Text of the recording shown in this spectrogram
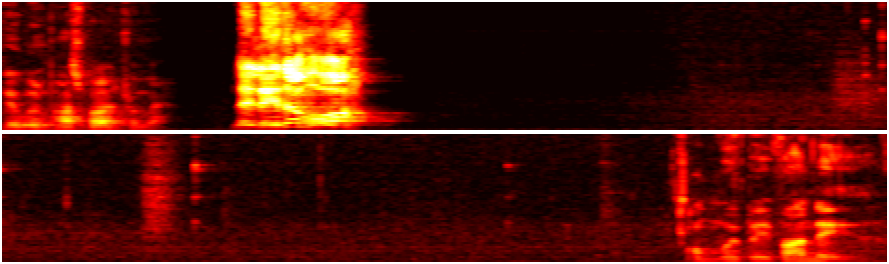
你本 passport 嚟做咩？你理得我啊？我唔會俾翻你嘅。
